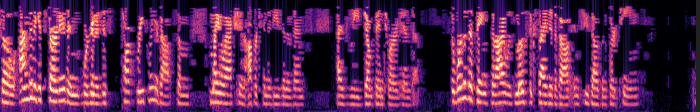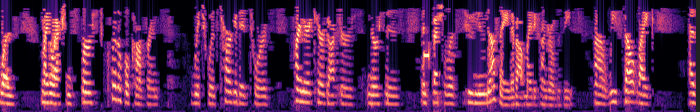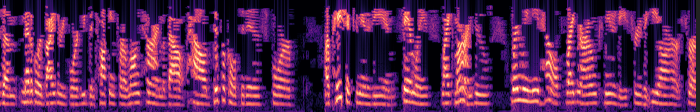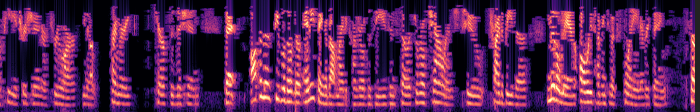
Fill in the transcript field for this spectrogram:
So I'm going to get started and we're going to just talk briefly about some Mito Action opportunities and events as we jump into our agenda. So one of the things that I was most excited about in 2013 was Mito Action's first clinical conference, which was targeted towards primary care doctors, nurses, and specialists who knew nothing about mitochondrial disease. Uh, we felt like as a medical advisory board, we've been talking for a long time about how difficult it is for our patient community and families like mine who, when we need help right in our own community through the ER or through our pediatrician or through our, you know, primary care physician, that often those people don't know anything about mitochondrial disease, and so it's a real challenge to try to be the middleman, always having to explain everything so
